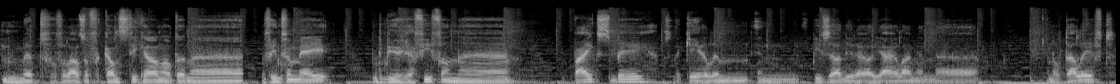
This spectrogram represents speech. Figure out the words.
Met voor laatst op vakantie gaan had een, eh, een vriend van mij de biografie van eh, Pikes bij. Dat is een kerel in, in Ibiza die daar al jarenlang een, eh, een hotel heeft.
